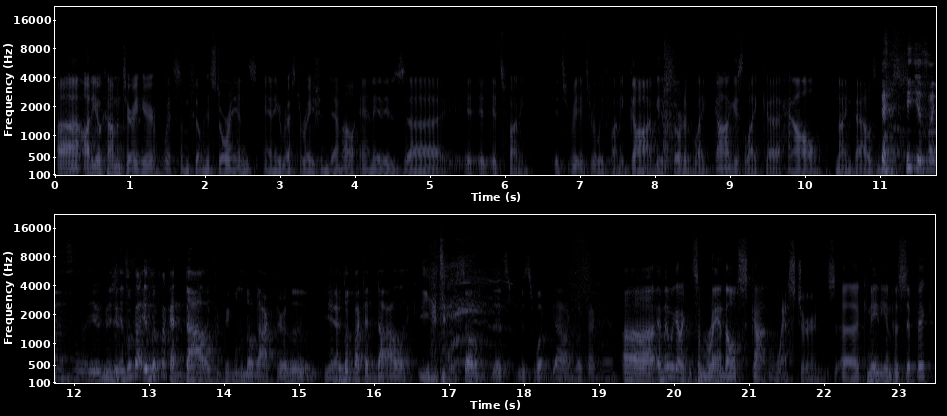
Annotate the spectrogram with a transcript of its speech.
Uh, audio commentary here with some film historians and a restoration demo, and it is uh, it, it, it's funny. It's re- it's really funny. Gog is sort of like Gog is like uh, Hal nine thousand. it's like it, it looked like it looked like a Dalek for people who know Doctor Who. Yeah. it looked like a Dalek. Yeah. It's sort of that's, that's what Gog looked like. Yeah, Uh, and then we got some Randolph Scott westerns, uh, Canadian Pacific,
